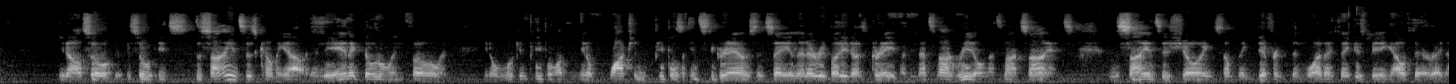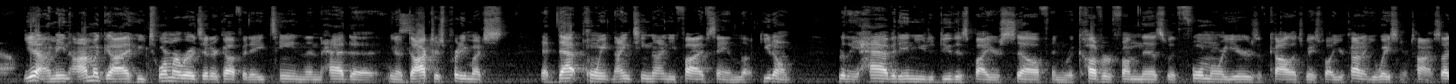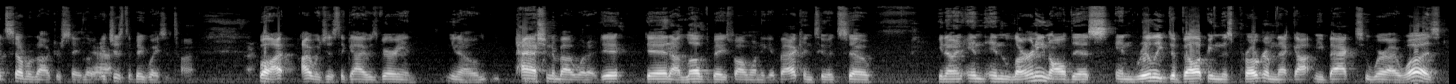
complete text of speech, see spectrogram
You know, so so it's the science is coming out and the anecdotal info and you know looking people up, you know watching people's Instagrams and saying that everybody does great. I mean that's not real. That's not science. And the science is showing something different than what I think is being out there right now. Yeah, I mean, I'm a guy who tore my rotator cuff at 18, and had to, you know, doctors pretty much at that point, 1995, saying, look, you don't really have it in you to do this by yourself and recover from this with four more years of college baseball. You're kind of you're wasting your time. So I had several doctors say, look, Yeah. it's just a big waste of time. Well, I, I was just a guy who was very, you know, passionate about what I did. Did I loved baseball? I wanted to get back into it. So you know, in, in learning all this and really developing this program that got me back to where I was,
